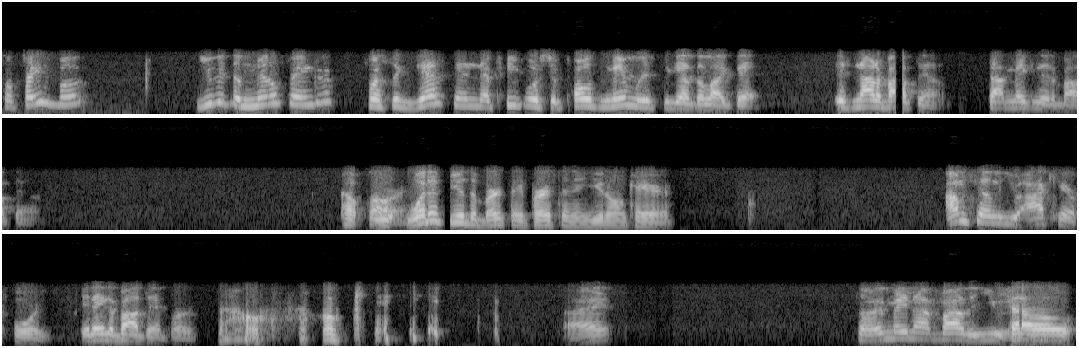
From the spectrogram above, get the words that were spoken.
So Facebook, you get the middle finger for suggesting that people should post memories together like that. It's not about them. Stop making it about them. Oh, Sorry. What if you're the birthday person and you don't care? I'm telling you, I care for you. It ain't about that person. Oh, okay. All right. So it may not bother you. So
